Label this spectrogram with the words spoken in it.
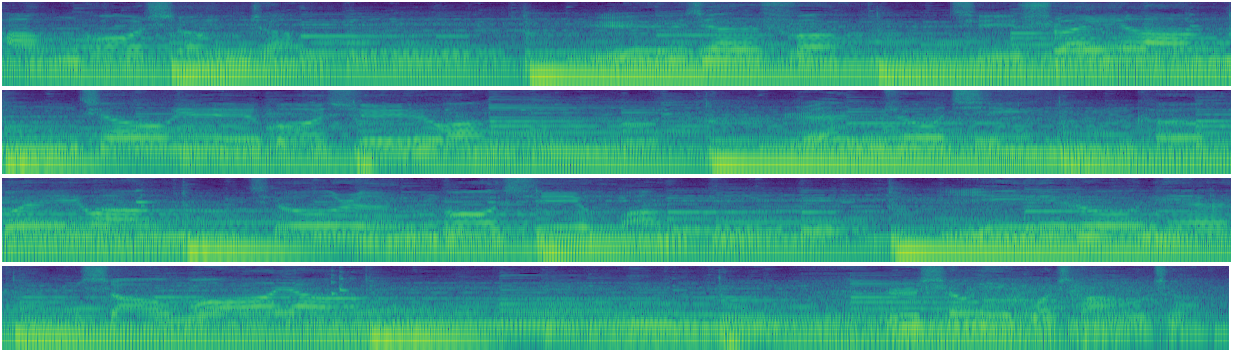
趟过生长；遇见风起水浪，就遇过虚妄。忍住情可回望，就忍过西荒。一如年少模样，日升亦或潮涨。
